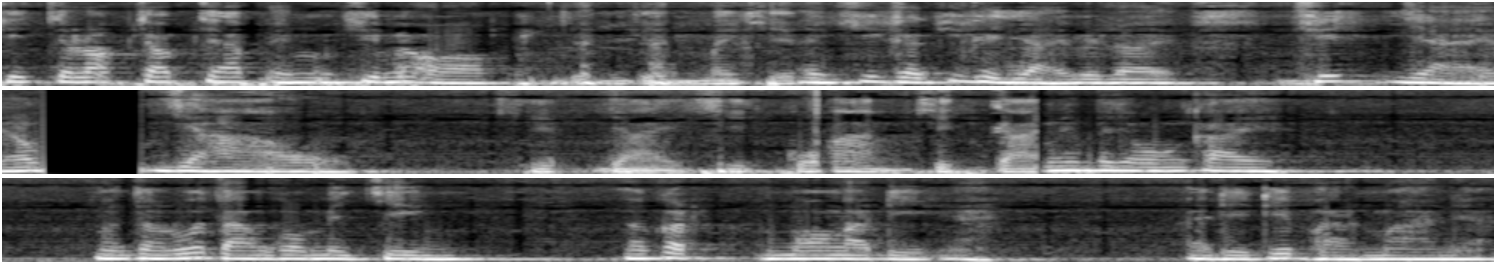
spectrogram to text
คิดจะรับจับแจ๊บเองมันคิดไม่ออกหยิมหยิมไม่คิด เองคิดกับคิดกับใหญ่ไปเลย คิดใหญ่แล้วยาว คิดใหญ่คิดกว้าง คิดไกลนี่ไม่ใช่ของใคร มันต้องรู้ตามความเป็นจริง แล้วก็มองอดีตไงอดีตที่ผ่านมาเนี่ย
